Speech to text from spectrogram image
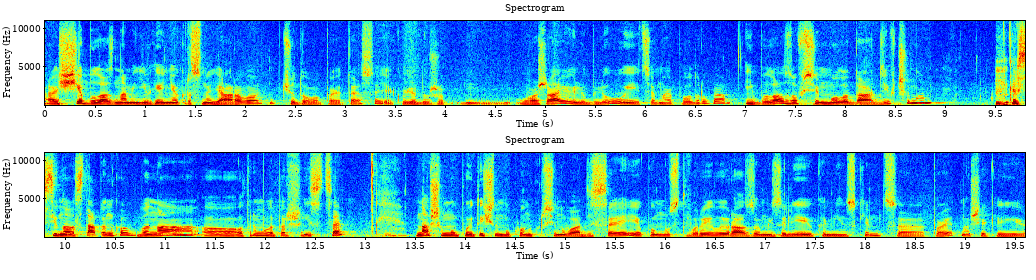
А Ще була з нами Євгенія Красноярова, чудова поетеса, яку я дуже уважаю і люблю, і це моя подруга. І була зовсім молода дівчина Кристина Остапенко. Вона е, отримала перше місце в нашому поетичному конкурсі Нова Одіссея, якому створили разом із Ілією Камінським. Це поет наш, який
